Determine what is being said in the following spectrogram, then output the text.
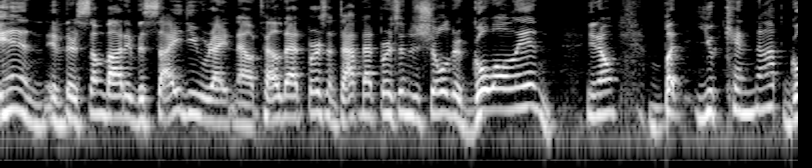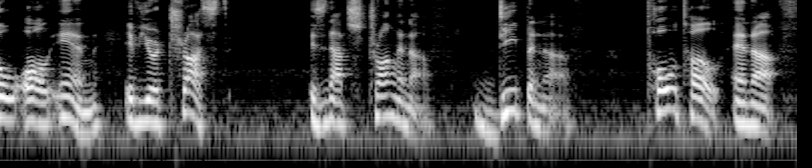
in. If there's somebody beside you right now, tell that person, tap that person on the shoulder, go all in. You know, but you cannot go all in if your trust is not strong enough, deep enough, total enough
